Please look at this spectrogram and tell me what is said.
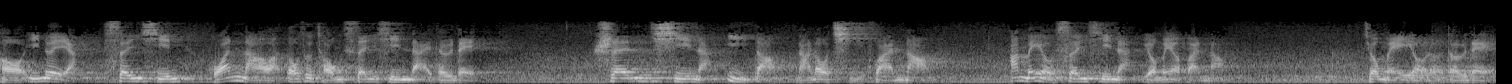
哦，因为啊身心烦恼啊都是从身心来，对不对？身心啊遇到，然后起烦恼，啊没有身心啊有没有烦恼？就没有了，对不对？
